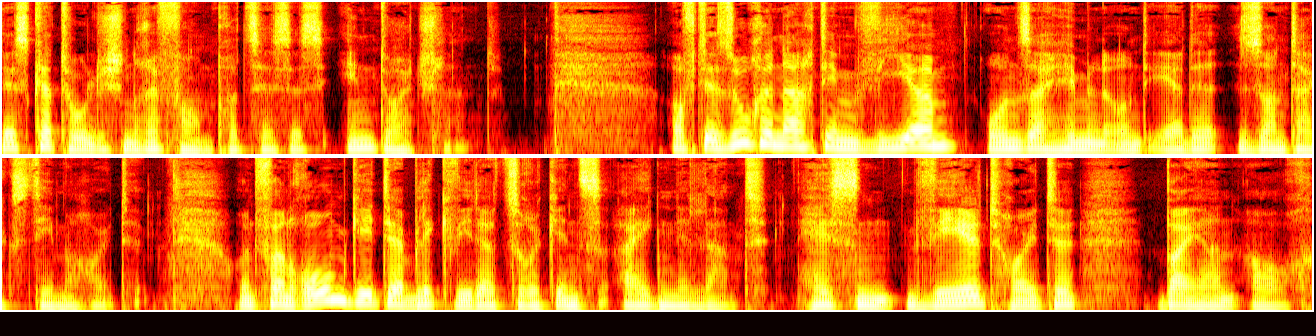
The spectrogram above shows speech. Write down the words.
des katholischen Reformprozesses in Deutschland. Auf der Suche nach dem Wir, unser Himmel und Erde, Sonntagsthema heute. Und von Rom geht der Blick wieder zurück ins eigene Land. Hessen wählt heute, Bayern auch.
